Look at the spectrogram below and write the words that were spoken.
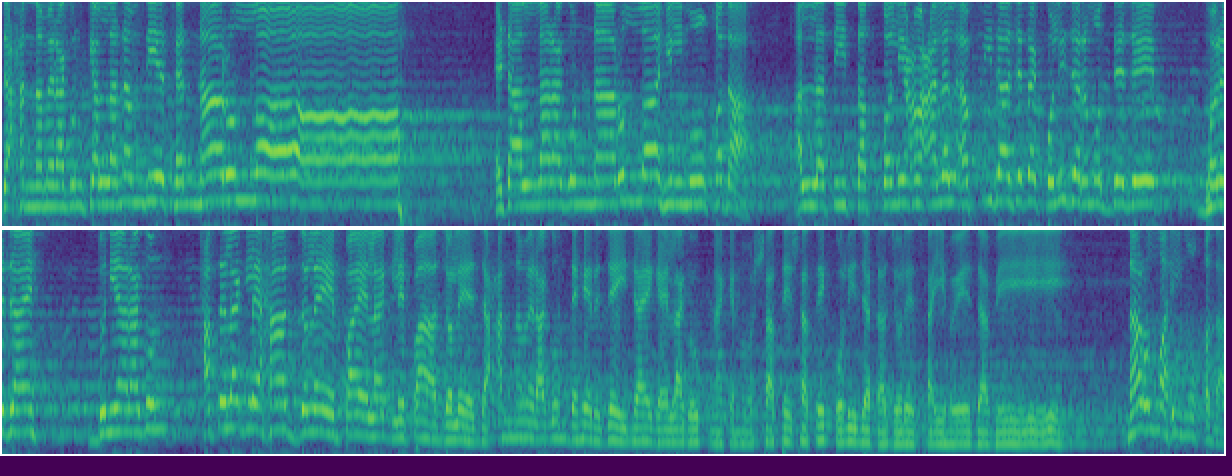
জাহান্নামের আগুনকে আল্লাহ নাম দিয়েছেন নারুল্লাহ। এটা আল্লাহর আগুন নারুল্লাহিল মুকাদা আল্লাতি তাত্তালিউ আলাল আফিদা যেটা কলিজার মধ্যে যে ধরে যায়। দুনিয়ার আগুন হাতে লাগলে হাত জ্বলে, পায়ে লাগলে পা জ্বলে, জাহান্নামের আগুন দেহের যেই জায়গায় লাগুক না কেন, সাথে সাথে কলিজাটা জ্বলে ছাই হয়ে যাবে। নারুল্লাহিল মুকাদা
